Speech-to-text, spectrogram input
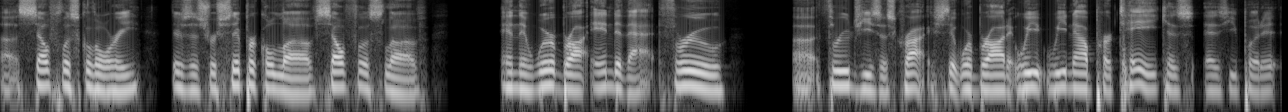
uh, selfless glory. There's this reciprocal love, selfless love, and then we're brought into that through uh, through Jesus Christ. That we're brought. We we now partake, as as you put it.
